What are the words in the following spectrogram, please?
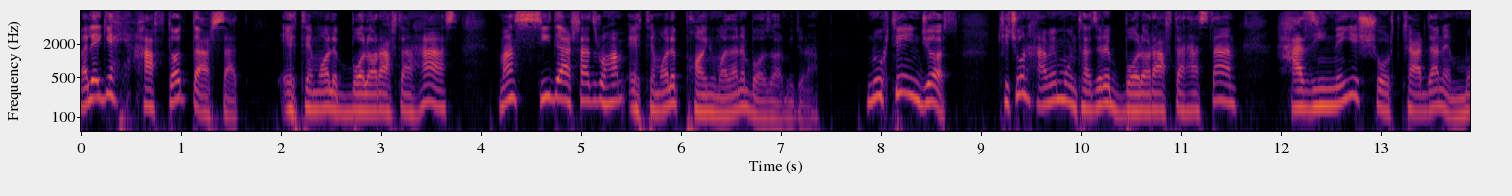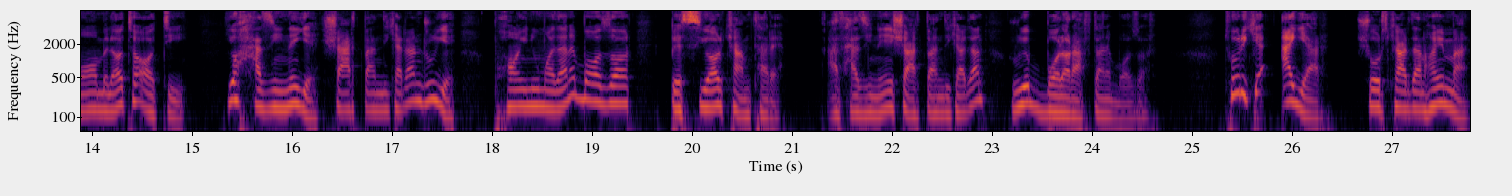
ولی اگه 70 درصد احتمال بالا رفتن هست من 30 درصد رو هم احتمال پایین اومدن بازار می‌دونم. نکته اینجاست که چون همه منتظر بالا رفتن هستن هزینه شورت کردن معاملات آتی یا هزینه شرط بندی کردن روی پایین اومدن بازار بسیار کمتره. از هزینه شرط بندی کردن روی بالا رفتن بازار. طوری که اگر شورت کردن های من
